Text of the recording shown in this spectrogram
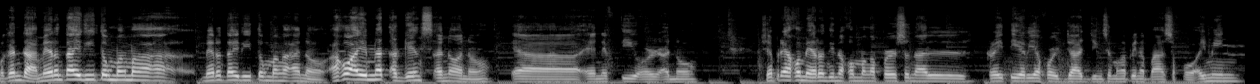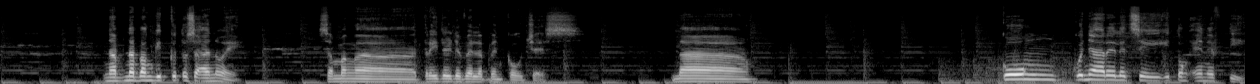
Maganda. Meron tayo ditong mga, mga meron tayo ditong mga ano. Ako I am not against ano ano uh, NFT or ano. Syempre ako meron din ako mga personal criteria for judging sa mga pinapasok ko. I mean, nab nabanggit ko to sa ano eh sa mga trader development coaches na kung kunyari let's say itong NFT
